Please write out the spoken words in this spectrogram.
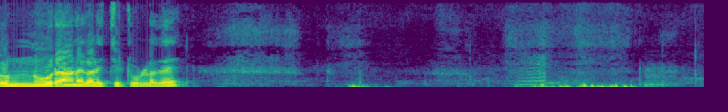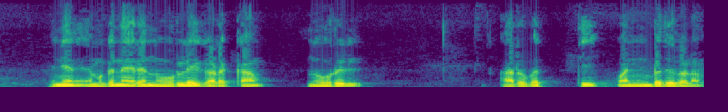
തൊണ്ണൂറാണ് കളിച്ചിട്ടുള്ളത്. ഇനി നമുക്ക് നേരെ നൂറിലേക്ക് കടക്കാം. നൂറിൽ അറുപത്തി ഒൻപത് കളം.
